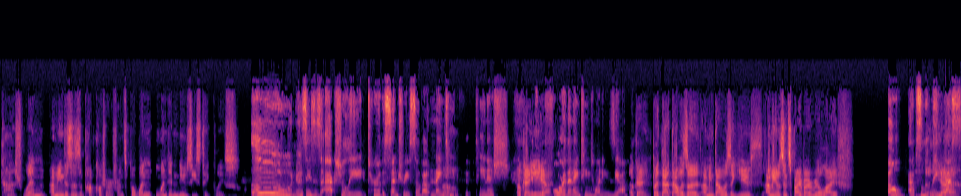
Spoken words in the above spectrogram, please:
gosh, when? I mean, this is a pop culture reference, but when when did Newsies take place? Oh, Newsies is actually turn of the century, so about 1915ish. Okay, It's yeah, yeah. Before the 1920s, yeah. Okay, but that that was a. I mean, that was a youth. I mean, it was inspired by real life. Oh, absolutely. Yeah. Yes,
